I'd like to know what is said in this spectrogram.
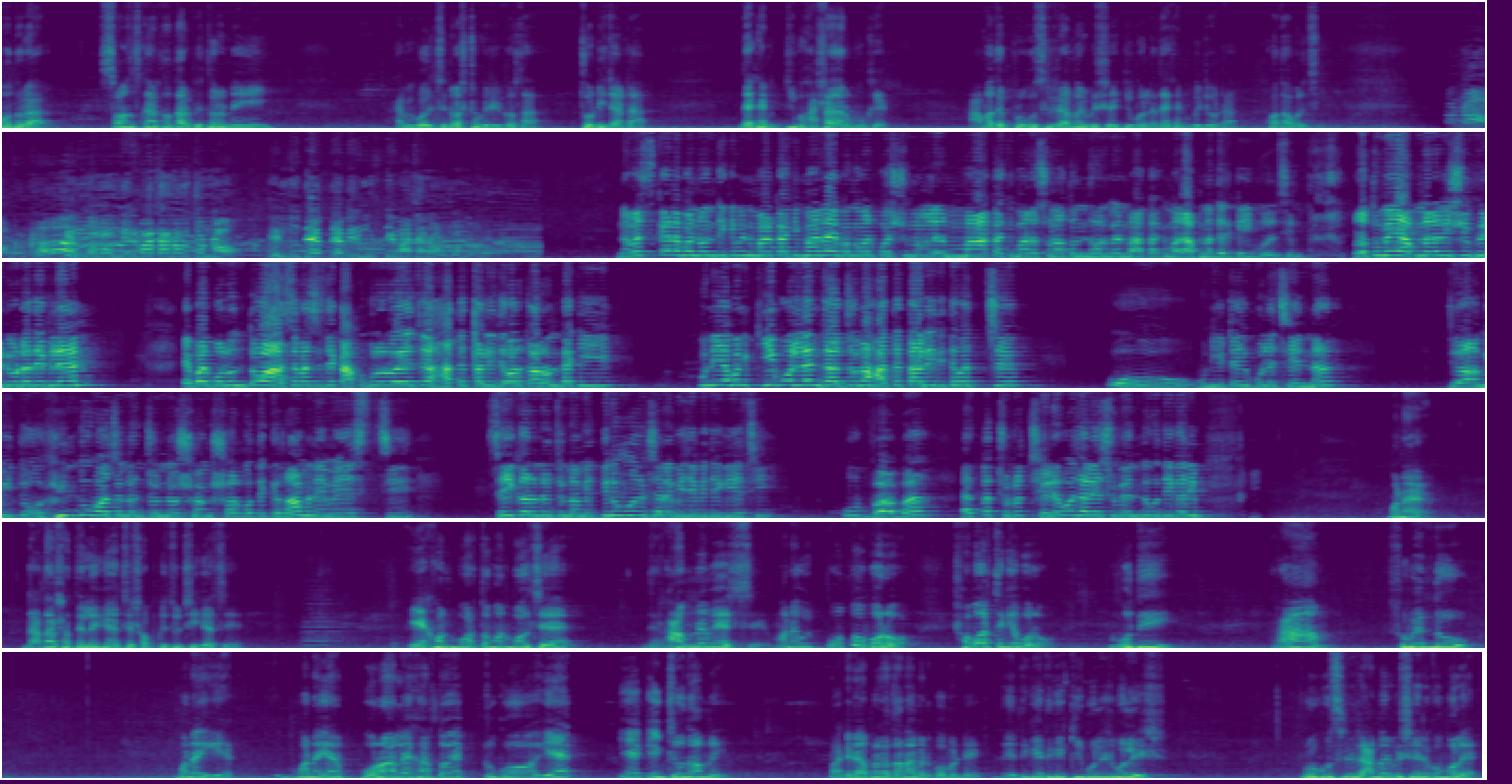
বন্ধুরা সংস্কার তো তার ভিতরে নেই। আমি বলছি নষ্টকরির কথা চটি চাটা। দেখেন কি ভাষা আর মুখের। আমাদের প্রভু শ্রীরামের বিষয়ে কি বলে? দেখেন ভিডিওটা কথা বলছি। হিন্দু মন্দির বাঁচানোর জন্য হিন্দু দেব দেবীর মূর্তি বাঁচানোর জন্য। নমস্কার আমার নন্দীকেবিন মা কাকিমারা এবং আমার পশ্চিমবাংলার মা কাকিমারা সনাতন ধর্মের মা কাকিমারা আপনাদেরকেই বলছি। প্রথমে আপনারা নিশ্চয়ই ভিডিওটা দেখলেন। এবার বলুন তো আশেপাশে যে কাকুগুলো রয়েছে হাতের তালি দেওয়ার কারণটা কি? উনি এমন কি বললেন যার জন্য হাতে তালি দিতে হচ্ছে? ও উনি এটাই বলেছেন না? যে আমি তো হিন্দু বাঁচানোর জন্য স্বয়ং স্বর্গ থেকে রাম নেমে এসেছি। সেই কারণের জন্য আমি তৃণমূল ছেড়ে বিজেপিতে গিয়েছি। ও বাবা, একটা ছোট ছেলেও জানে শুভেন্দু অধিকারী। মানে দাদার সাথে লেগে আছে সব কিছু ঠিক আছে। এখন বর্তমান বলছে যে রাম নেমে এসছে। মানে ওই কত বড়? সবার থেকে বড়। মোদি, রাম, শুভেন্দু। মানে মানে এর পড়ালেখার তো একটুকু এক এক ইঞ্চিও দাম নেই। বাকিটা আপনারা জানাবেন কমেন্টে এদিকে এদিকে কী বলিস বলিস? প্রভু শ্রী রামের বিষয়ে এরকম বলে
